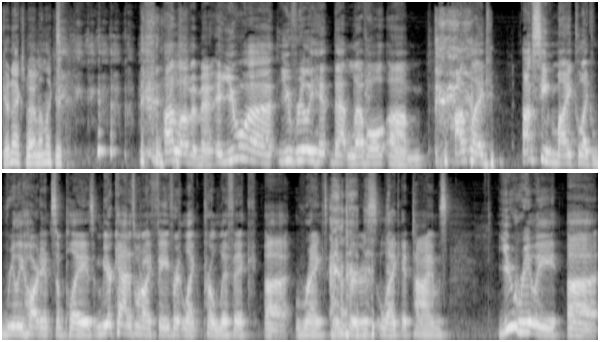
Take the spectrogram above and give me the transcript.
go next, man. Well. I'm like, I love it, man. And You uh you've really hit that level. Um I've like I've seen Mike like really hard in some plays. Meerkat is one of my favorite like prolific uh ranked inters like at times. You really uh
